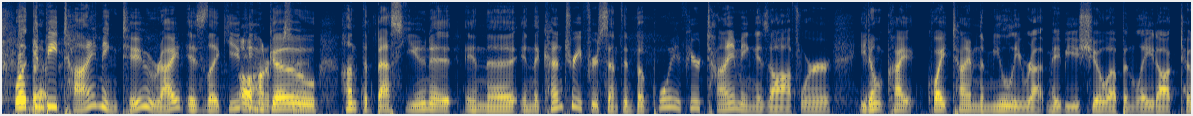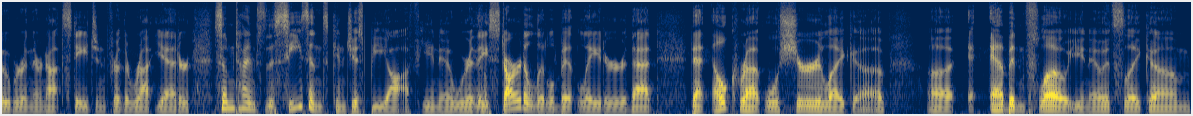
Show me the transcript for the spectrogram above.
well it can be timing too right? Is like you Oh, can 100%. go hunt the best unit in the in the country for something but boy if your timing is off where you don't quite quite time the muley rut maybe you show up in late october and they're not staging for the rut yet or sometimes the seasons can just be off you know where they start a little bit later that that elk rut will sure like uh uh, ebb and flow. You know, it's like um,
